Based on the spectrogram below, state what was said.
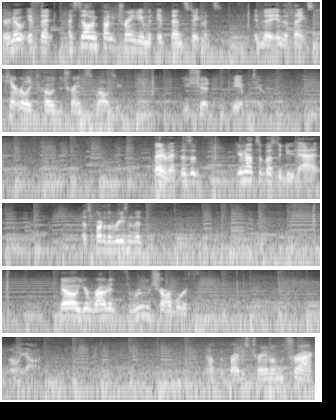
There are no if-then... I still haven't found a train game with if-then statements in the in the things. You can't really code the trains as well as you you should be able to. Wait a minute, there's a... You're not supposed to do that. That's part of the reason that... No, you're routed through Charworth. Oh my god. Not the brightest train on the track.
